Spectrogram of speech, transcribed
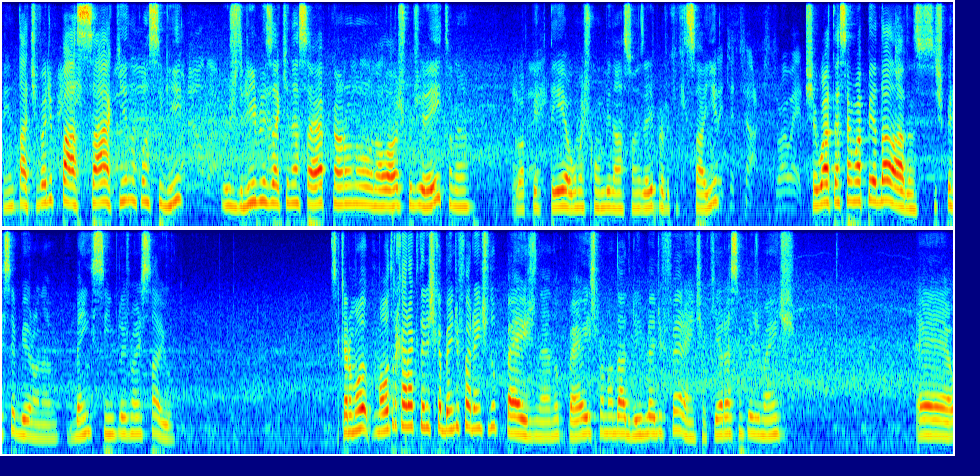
Tentativa de passar aqui, não consegui. Os dribles aqui nessa época eram no, no lógico direito, né? Eu apertei algumas combinações ali para ver o que, que saía. Chegou até a sair uma pedalada, não sei se vocês perceberam, né? Bem simples, mas saiu. Isso aqui era uma, uma, outra característica bem diferente do PES, né? No PES, para mandar drible é diferente. Aqui era simplesmente é,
